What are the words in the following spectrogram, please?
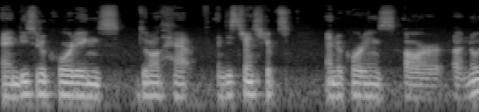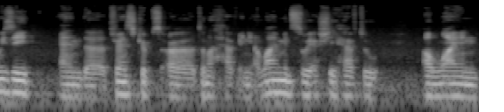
And these recordings do not have and these transcripts and recordings are uh, noisy and the transcripts uh, do not have any alignment. So we actually have to align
